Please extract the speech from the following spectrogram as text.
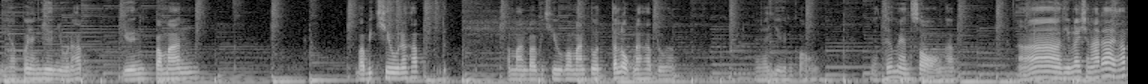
นี่ครับก็ยังยืนอยู่นะครับ ยืนประมาณบาร์บีคิวนะครับ ประมาณบาร์บีคิวประมาณตัวตลกนะครับดูครับระยะยืนของยัตเตอร์แมน2ครับอ่าทีมแรชนะได้ครับ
